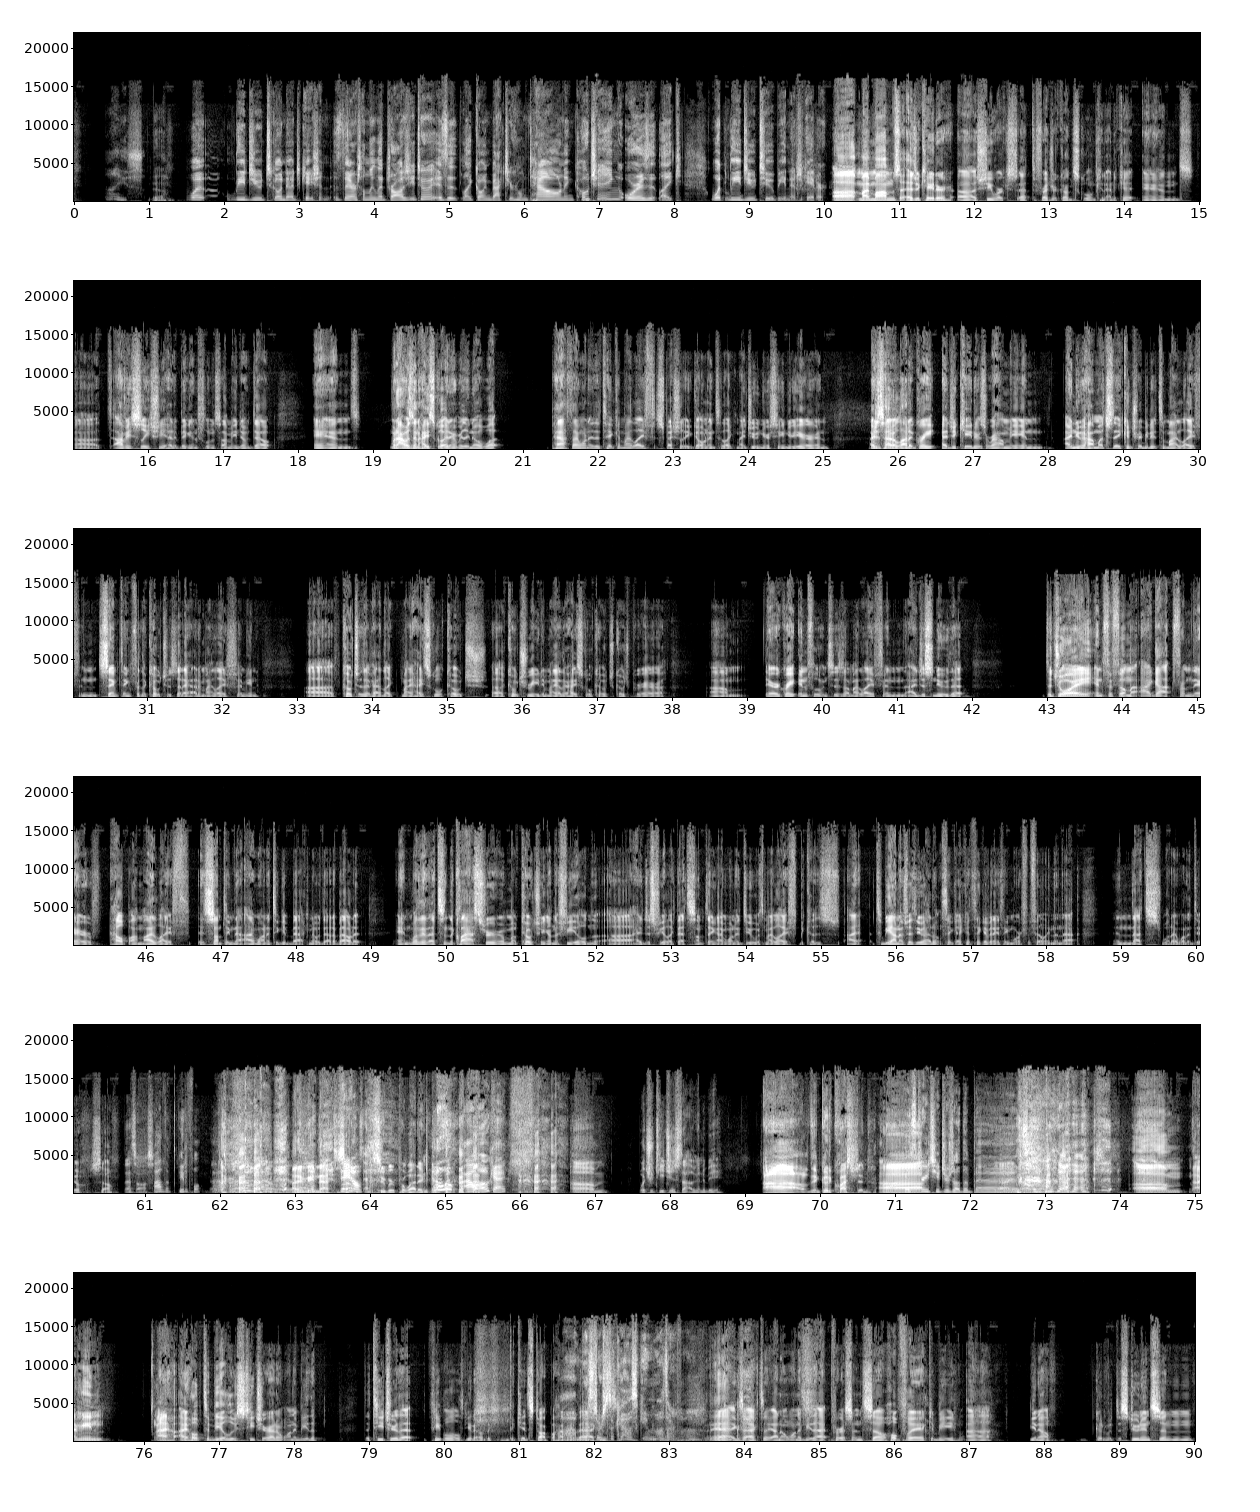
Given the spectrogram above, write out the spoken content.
nice. Yeah. What leads you to go into education? Is there something that draws you to it? Is it like going back to your hometown and coaching, or is it like what leads you to be an educator? Uh, my mom's an educator. Uh, she works at the Frederick Gunn School in Connecticut, and uh, obviously she had a big influence on me, no doubt. And when I was in high school, I didn't really know what path I wanted to take in my life, especially going into like my junior, senior year. And I just had a lot of great educators around me, and I knew how much they contributed to my life. And same thing for the coaches that I had in my life. I mean, uh, coaches I've had, like my high school coach, uh, Coach Reed, and my other high school coach, Coach Pereira. Um, they're great influences on my life, and I just knew that the joy and fulfillment I got from their help on my life is something that I wanted to give back, no doubt about it. And whether that's in the classroom or coaching on the field, uh, I just feel like that's something I want to do with my life because I, to be honest with you, I don't think I could think of anything more fulfilling than that. And that's what I want to do. So That's awesome. Wow, that's beautiful. That's right. No, yeah. I didn't mean that to Damn. sound super poetic. but- oh, wow. Okay. Um, what's your teaching style going to be? Ah, the good question. Uh, History teachers are the I best. Um, I mean, I I hope to be a loose teacher. I don't want to be the the teacher that people, you know, the, the kids talk behind my oh, back. Mr. and- Satkowski, mother. yeah, exactly. I don't want to be that person. So hopefully, I could be, uh, you know, good with the students and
